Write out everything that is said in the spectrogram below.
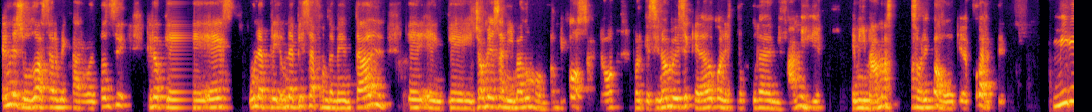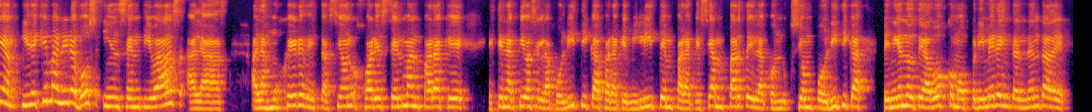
Él me ayudó a hacerme cargo. Entonces, creo que es una, una pieza fundamental en, en, que yo me he animado un montón de cosas, ¿no? Porque si no me hubiese quedado con la estructura de mi familia, de mi mamá sobre todo, que es fuerte. Miriam, ¿y de qué manera vos incentivás a las, a las mujeres de Estación Juárez Selman para que estén activas en la política, para que militen, para que sean parte de la conducción política, teniéndote a vos como primera intendenta de,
